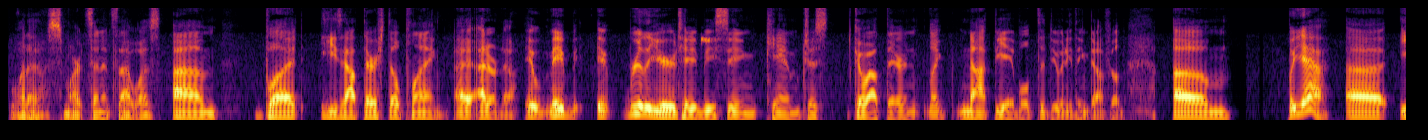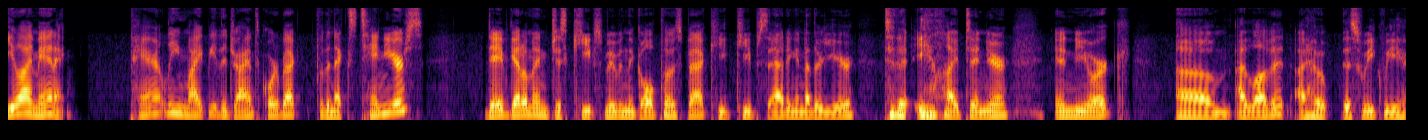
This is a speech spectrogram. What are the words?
what a smart sentence that was. Um, but he's out there still playing. I, I don't know. It maybe it really irritated me seeing Cam just go out there and like not be able to do anything downfield. Um, but yeah, uh, Eli Manning apparently might be the Giants quarterback for the next ten years. Dave Gettleman just keeps moving the goalpost back. He keeps adding another year to the Eli tenure in New York. Um, I love it. I hope this week we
